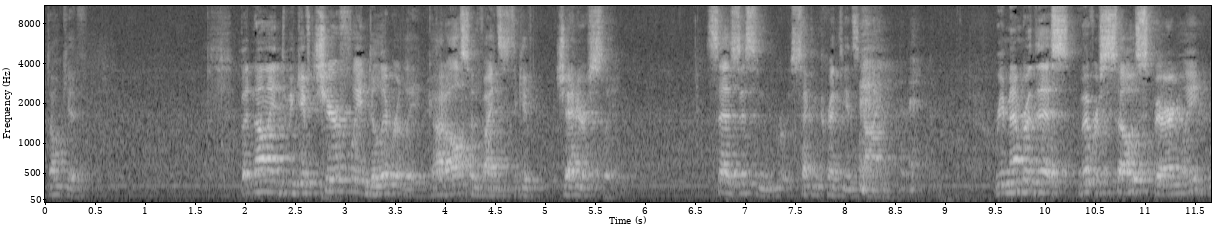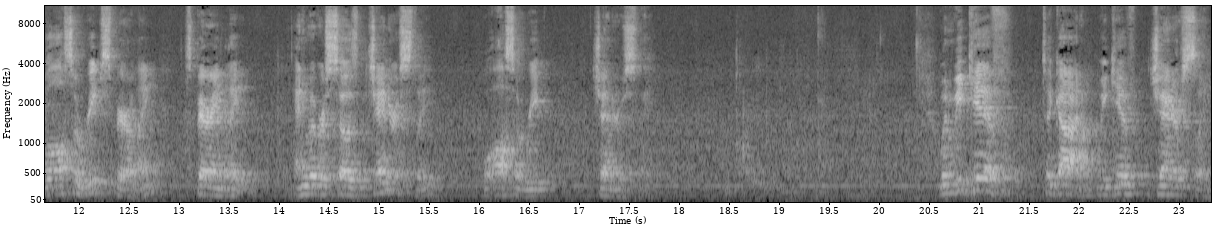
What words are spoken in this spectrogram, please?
Don't give. But not only do we give cheerfully and deliberately, God also invites us to give generously. It says this in 2 Corinthians 9. Remember this whoever sows sparingly will also reap sparingly, sparingly, and whoever sows generously will also reap generously. When we give to God, we give generously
